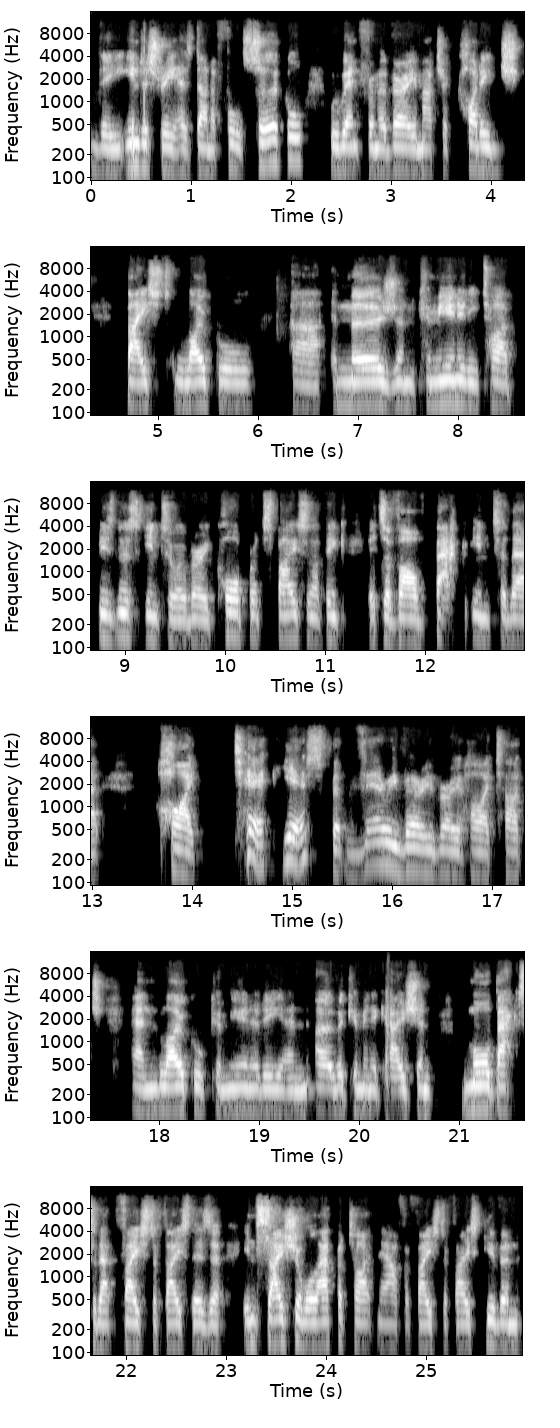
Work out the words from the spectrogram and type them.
the industry has done a full circle. We went from a very much a cottage based local uh, immersion community type business into a very corporate space, and I think it's evolved back into that high tech, yes, but very, very, very high touch and local community and over communication, more back to that face to face. There's an insatiable appetite now for face to face, given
